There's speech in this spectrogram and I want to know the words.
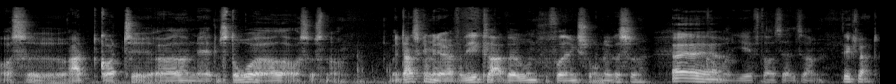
Også øh, ret godt til ørder om natten. Store ørder også og sådan noget. Men der skal man i hvert fald helt klart være uden for fredningszonen, ellers så Ja, ja, ja. kommer de efter os alle sammen. Det er klart.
